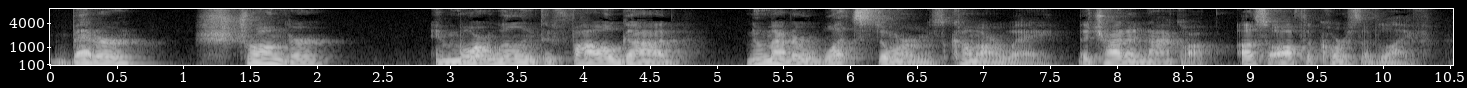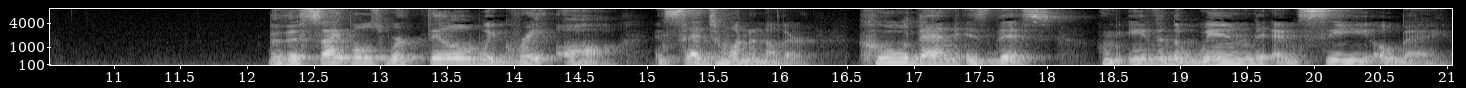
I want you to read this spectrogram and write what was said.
better, stronger, and more willing to follow God no matter what storms come our way that try to knock us off the course of life. The disciples were filled with great awe and said to one another, Who then is this whom even the wind and sea obey?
